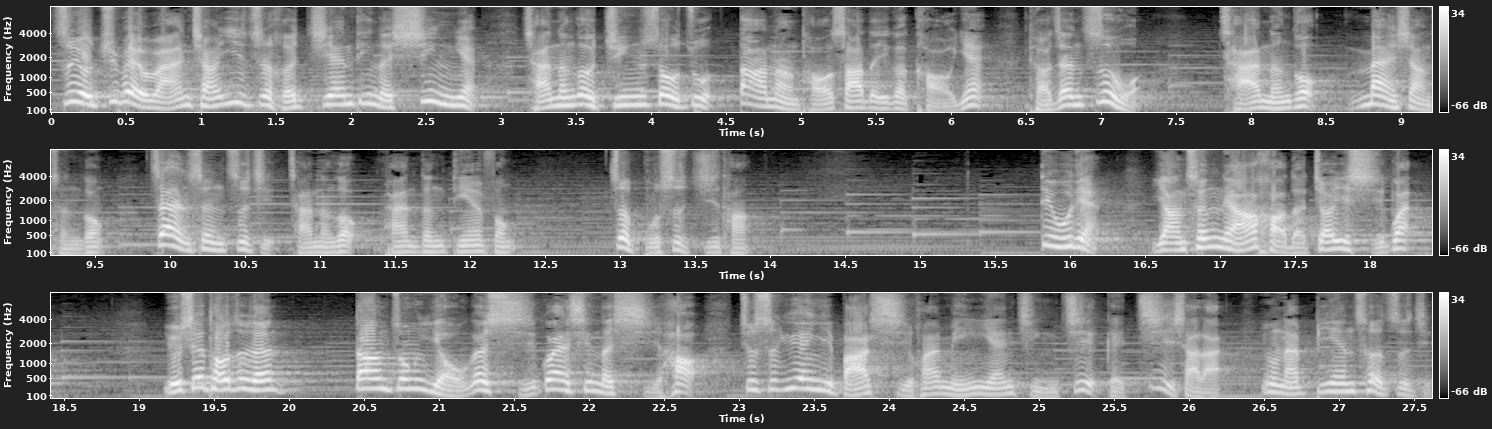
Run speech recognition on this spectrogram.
只有具备顽强意志和坚定的信念，才能够经受住大浪淘沙的一个考验，挑战自我，才能够迈向成功，战胜自己，才能够攀登巅峰。这不是鸡汤。第五点，养成良好的交易习惯。有些投资人当中有个习惯性的喜好，就是愿意把喜欢名言警记给记下来，用来鞭策自己。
